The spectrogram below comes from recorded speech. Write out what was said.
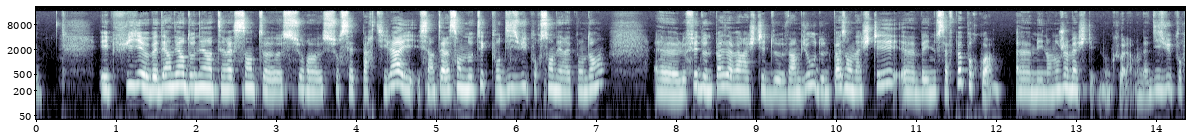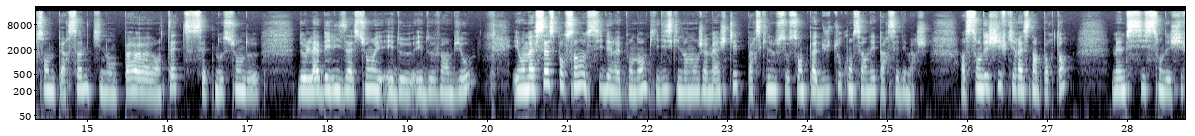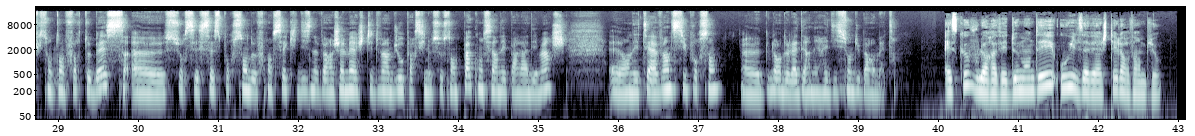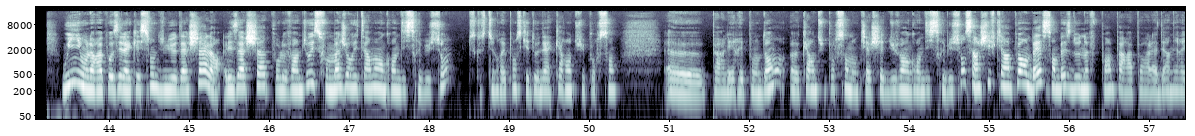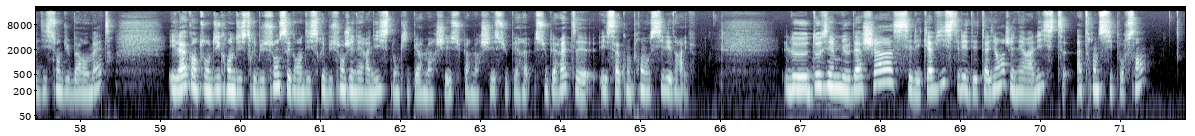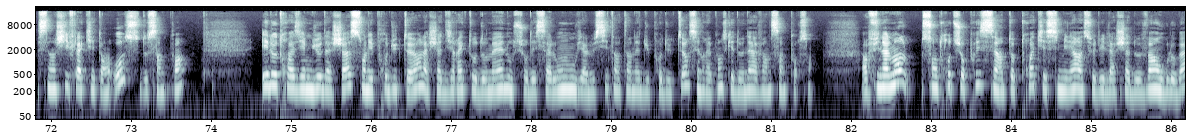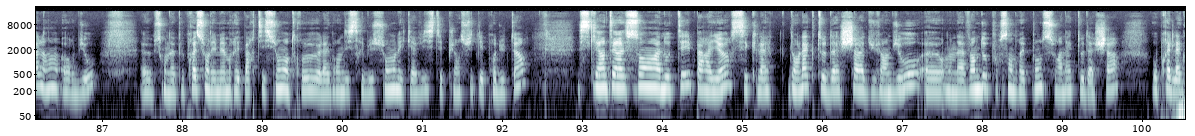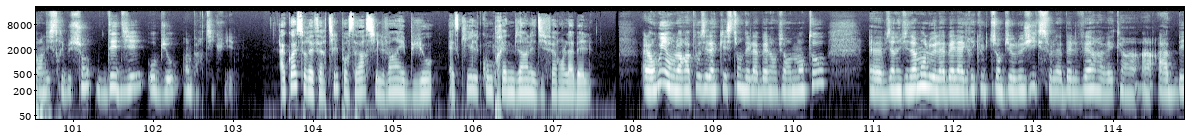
Et puis, euh, bah, dernière donnée intéressante euh, sur, sur cette partie-là, c'est intéressant de noter que pour 18% des répondants, euh, le fait de ne pas avoir acheté de vin bio ou de ne pas en acheter, euh, ben, ils ne savent pas pourquoi, euh, mais ils n'en ont jamais acheté. Donc voilà, on a 18% de personnes qui n'ont pas en tête cette notion de, labellisation et, de, et, de, vin bio. Et on a 16% aussi des répondants qui disent qu'ils n'en ont jamais acheté parce qu'ils ne se sentent pas du tout concernés par ces démarches. Alors ce sont des chiffres qui restent importants, même si ce sont des chiffres qui sont en forte baisse. sur ces 16% de Français qui disent n'avoir jamais acheté de vin bio parce qu'ils ne se sentent pas concernés par la démarche, on était à 26% euh, lors de la dernière édition du baromètre. Est-ce que vous leur avez demandé où ils avaient acheté leur vin bio? Oui, on leur a posé la question du lieu d'achat. Alors, les achats pour le vin bio, ils se font majoritairement en grande distribution, puisque c'est une réponse qui est donnée à 48% euh, par les répondants. 48% euh, donc qui achètent du vin en grande distribution. C'est un chiffre qui est un peu en baisse, en baisse de 9 points par rapport à la dernière édition du baromètre. Et là, quand on dit grande distribution, c'est grande distribution généraliste, donc hypermarché, supermarché, super, et ça comprend aussi les drives. Le deuxième lieu d'achat, c'est les cavistes et les détaillants généralistes à 36%. C'est un chiffre là qui est en hausse de 5 points. Et le troisième lieu d'achat sont les producteurs, l'achat direct au domaine ou sur des salons ou via le site internet du producteur. C'est une réponse qui est donnée à 25%. Alors finalement, sans trop de surprise, c'est un top 3 qui est similaire à celui de l'achat de vin au global, hein, hors bio, euh, puisqu'on est à peu près sur les mêmes répartitions entre la grande distribution, les cavistes et puis ensuite les producteurs. Ce qui est intéressant à noter par ailleurs, c'est que dans l'acte d'achat du vin bio, euh, on a 22% de réponses sur un acte d'achat auprès de la grande distribution dédié au bio en particulier. À quoi se réfère-t-il pour savoir si le vin est bio? Est-ce qu'ils comprennent bien les différents labels? Alors oui, on leur a posé la question des labels environnementaux. Euh, bien évidemment, le label agriculture biologique, ce label vert avec un, AB,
